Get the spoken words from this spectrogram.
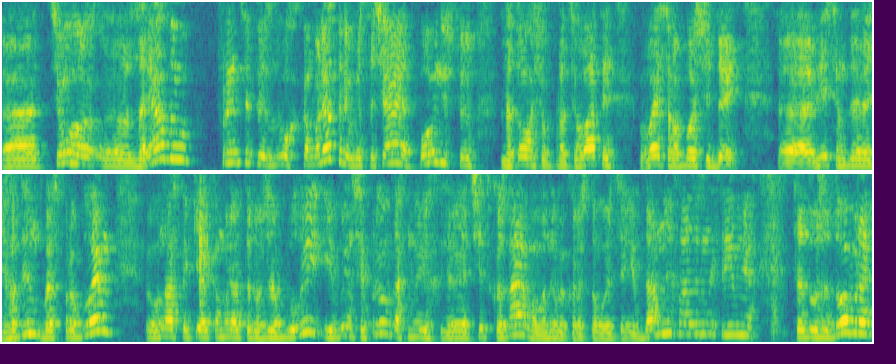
Е, Цього е, заряду, в принципі, з двох акумуляторів вистачає повністю для того, щоб працювати весь робочий день. Е, 8-9 годин без проблем. У нас такі акумулятори вже були, і в інших приладах ми їх е, чітко знаємо. Вони використовуються і в даних лазерних рівнях. Це дуже добре,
